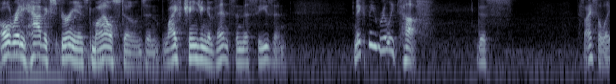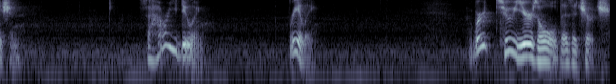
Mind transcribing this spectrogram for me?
already have experienced milestones and life changing events in this season. And it can be really tough, this, this isolation. So, how are you doing? Really? We're two years old as a church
